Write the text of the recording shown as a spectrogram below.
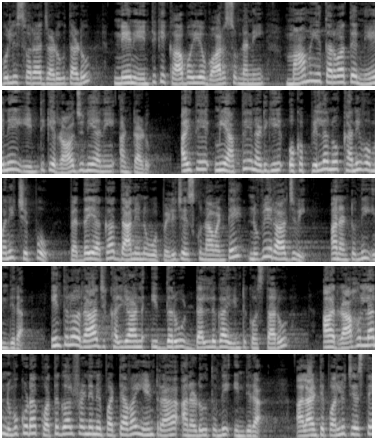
బుల్లి స్వరాజ్ అడుగుతాడు. నేను ఇంటికి కాబోయే వారసుడని మామయ్య తర్వాతే నేనే ఇంటికి రాజుని అని అంటాడు. అయితే మీ అత్తయ్యని అడిగి ఒక పిల్లను కనివ్వమని చెప్పు. పెద్దయ్యాక దాన్ని నువ్వు పెళ్ళి చేసుకున్నావంటే నువ్వే రాజువి అనంటుంది ఇందిర. ఇంతలో రాజ్ కళ్యాణ్ ఇద్దరూ డల్లుగా ఇంటికొస్తారు. ఆ రాహుల్లా నువ్వు కూడా కొత్త గర్ల్ ఫ్రెండ్ని పట్టావా ఏంట్రా అని అడుగుతుంది ఇందిర. అలాంటి పనులు చేస్తే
